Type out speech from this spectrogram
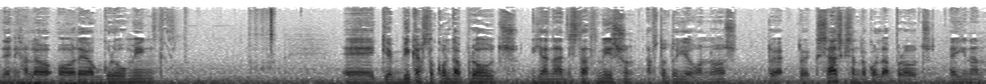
δεν είχαν ωραίο grooming ε, και μπήκαν στο cold approach για να αντισταθμίσουν αυτό το γεγονός το, το εξάσκησαν το cold approach έγιναν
